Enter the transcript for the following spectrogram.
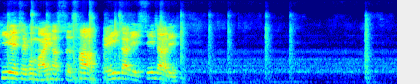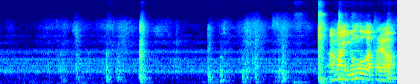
b의 제곱 마이너스 4 a자리 c자리 아마 이건 것 같아요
